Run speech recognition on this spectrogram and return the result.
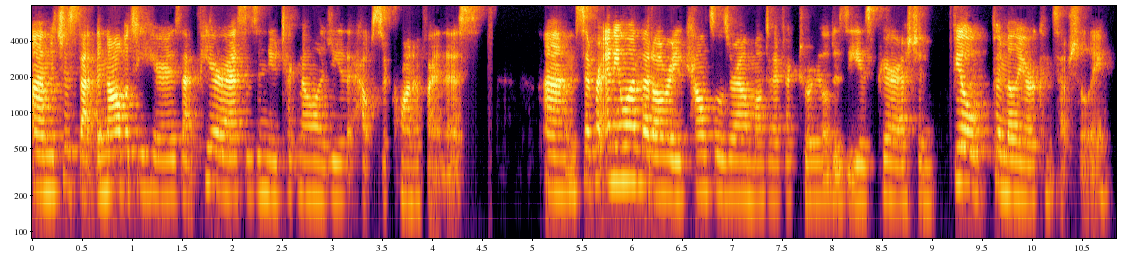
Um, it's just that the novelty here is that PRS is a new technology that helps to quantify this. Um, so for anyone that already counsels around multifactorial disease, PRS should feel familiar conceptually.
